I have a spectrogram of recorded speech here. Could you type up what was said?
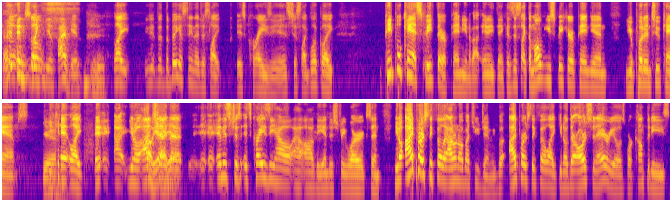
and so- like ps5 games Mhm. like the, the biggest thing that just like is crazy It's just like look like people can't speak their opinion about anything because it's like the moment you speak your opinion you're put in two camps Yeah. you can't like it, it- I, you know i'm Oh, yeah, saying yeah. that i- and it's just it's crazy how, how how the industry works and you know i personally feel like i don't know about you jimmy but i personally feel like you know there are scenarios where companies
